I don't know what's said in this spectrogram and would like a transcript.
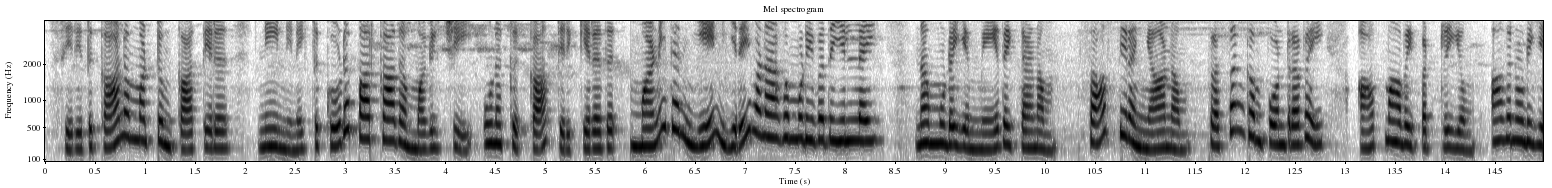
சிறிது காலம் மட்டும் காத்திரு. நீ நினைத்து கூட பார்க்காத மகிழ்ச்சி உனக்கு காத்திருக்கிறது. மனிதன் ஏன் இறைவனாக முடிவது இல்லை? நம்முடைய மேதைத்தனம் சாஸ்திர ஞானம் பிரசங்கம் போன்றவை ஆத்மாவை பற்றியும் அதனுடைய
